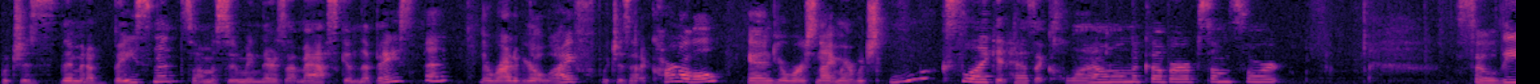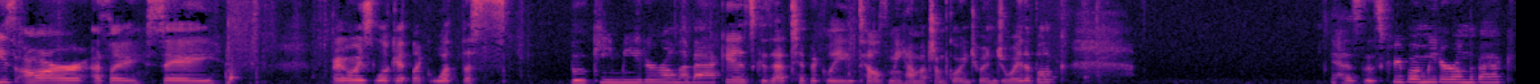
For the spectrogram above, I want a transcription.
which is them in a basement, so I'm assuming there's a mask in the basement. The Ride of Your Life, which is at a carnival. And Your Worst Nightmare, which looks like it has a clown on the cover of some sort. So these are, as I say, I always look at like what the spooky meter on the back is because that typically tells me how much I'm going to enjoy the book. It has this creepo meter on the back.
